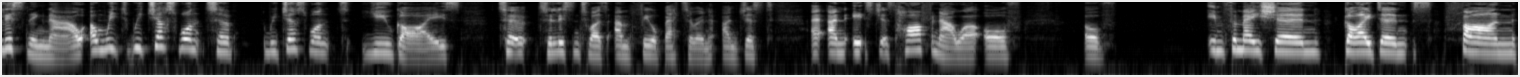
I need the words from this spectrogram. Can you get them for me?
listening now, and we we just want to we just want you guys to to listen to us and feel better and and just and it's just half an hour of of information guidance fun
